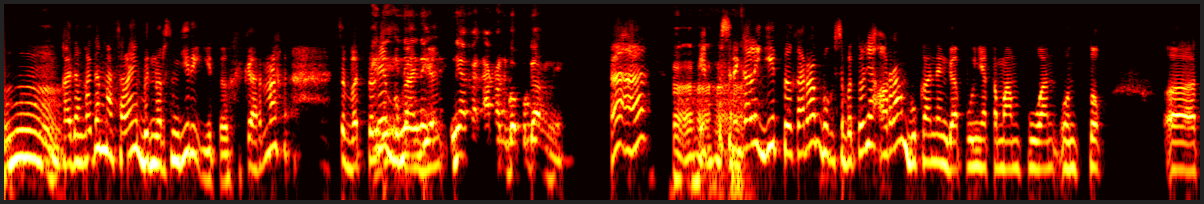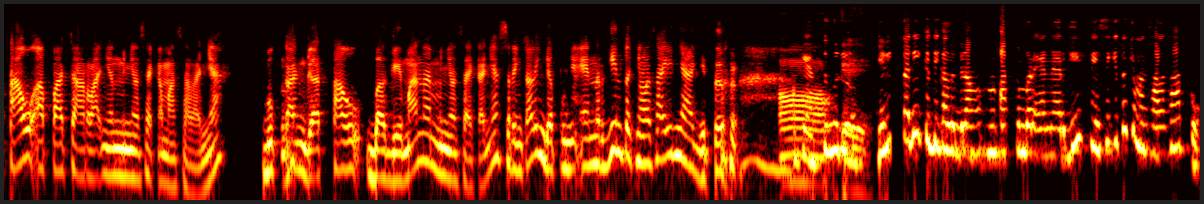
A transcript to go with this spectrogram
hmm. kadang-kadang masalahnya benar sendiri gitu karena sebetulnya ini, bukan ini, dia ini, ini akan akan gue pegang nih Ah, ah, itu sering kali gitu karena bu, sebetulnya orang bukan yang nggak punya kemampuan untuk eh, tahu apa caranya menyelesaikan masalahnya bukan nggak tahu bagaimana menyelesaikannya sering kali nggak punya energi untuk nyelesainnya gitu. Oke, Oh, tunggu dulu. Jadi tadi ketika lu bilang empat sumber energi, fisik itu cuma salah satu.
